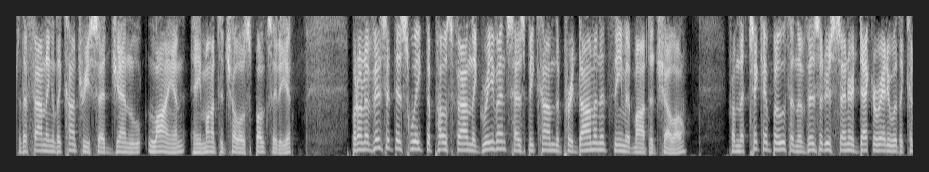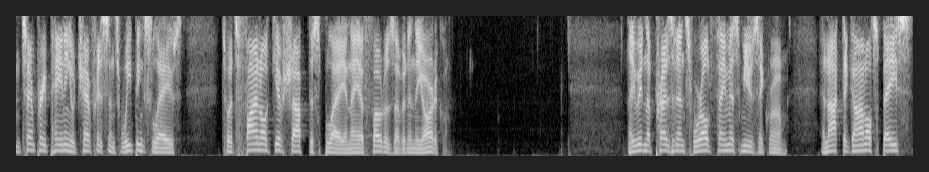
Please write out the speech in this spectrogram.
to the founding of the country, said Jen Lyon, a Monticello spokes idiot. But on a visit this week, the Post found the grievance has become the predominant theme at Monticello. From the ticket booth and the visitor's center decorated with a contemporary painting of Jefferson's weeping slaves to its final gift shop display, and they have photos of it in the article. Even the president's world famous music room, an octagonal space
